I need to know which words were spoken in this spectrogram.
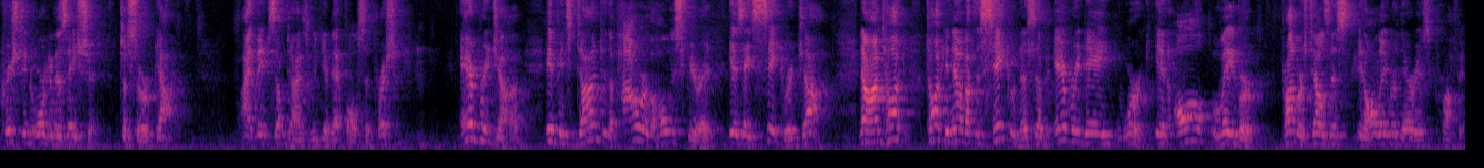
Christian organization to serve God. I think sometimes we give that false impression. Every job, if it's done to the power of the Holy Spirit, is a sacred job. Now, I'm talking talking now about the sacredness of everyday work in all labor. Proverbs tells us in all labor there is profit.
